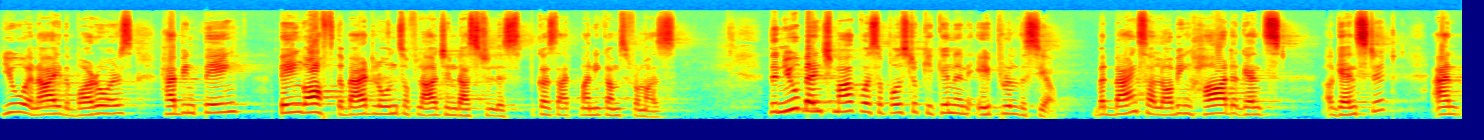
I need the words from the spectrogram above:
you and I, the borrowers, have been paying, paying off the bad loans of large industrialists because that money comes from us. The new benchmark was supposed to kick in in April this year, but banks are lobbying hard against, against it, and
